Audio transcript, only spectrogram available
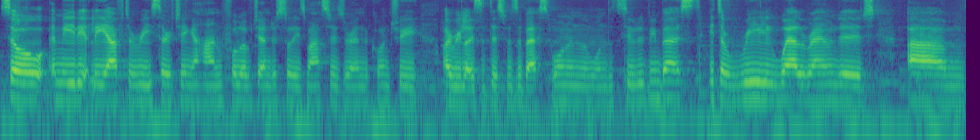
So immediately after researching a handful of gender studies masters around the country, I realised that this was the best one and the one that suited me best. It's a really well-rounded um,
